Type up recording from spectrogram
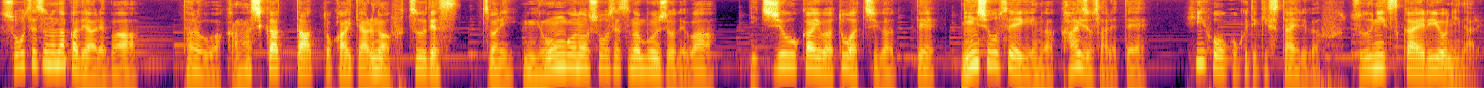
小説の中であれば、太郎は悲しかったと書いてあるのは普通です。つまり日本語の小説の文章では日常会話とは違って認証制限が解除されて非報告的スタイルが普通に使えるようになる。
